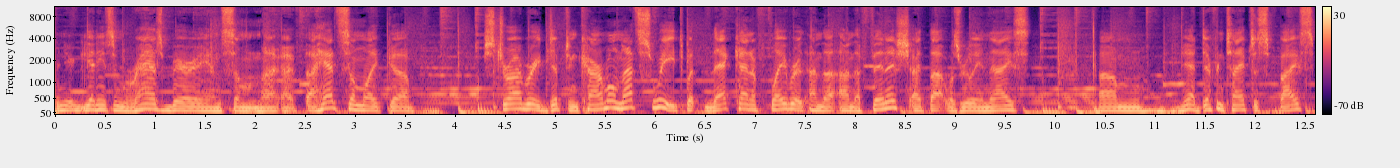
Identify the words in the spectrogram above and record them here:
and you're getting some raspberry and some. I, I had some like uh, strawberry dipped in caramel. Not sweet, but that kind of flavor on the on the finish. I thought was really nice. Um, yeah, different types of spice.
